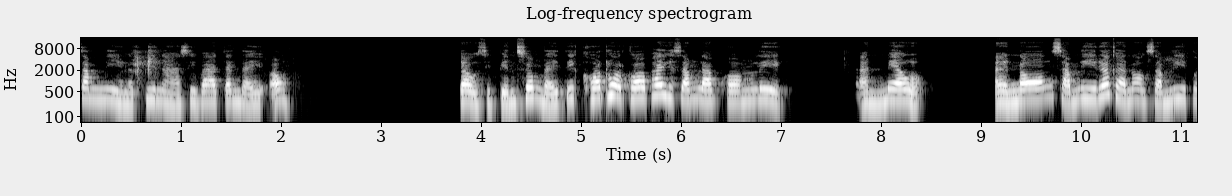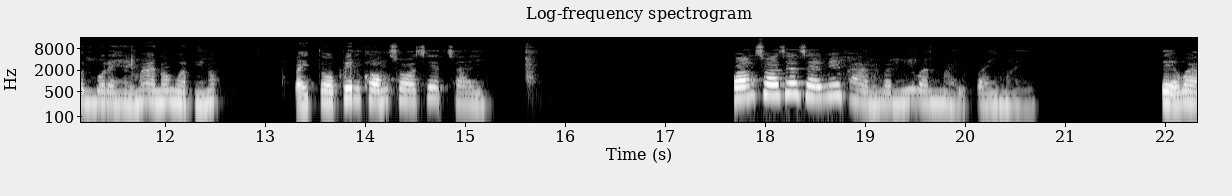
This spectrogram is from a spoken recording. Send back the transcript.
ซ้ำนี่ละปีหน้าสิว่าจังใดเอ้าเจ้าสิเป็นช่วงใดติขอโทษขออภัยสำหรับของเลข อันแมวไอ้น้องสำลีเด้อค่ะน้องสำลีเพิ่นบ่ได้ให้มาน้องวัดนี้เนาะไปต่อเป็นของชอเชษชัยของชอเชษชัยไม่ผ่านวันนี้วันใหม่ไปใหม่ แต่ว่า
